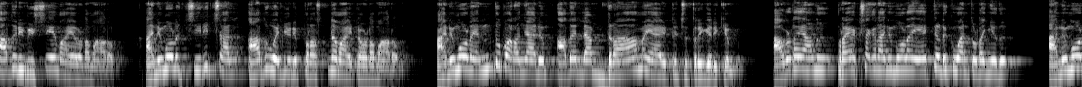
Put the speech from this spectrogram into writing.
അതൊരു വിഷയമായി അവിടെ മാറും. അനുമോൾ ചിരിച്ചാൽ അത് വലിയൊരു പ്രശ്നമായിട്ട് അവിടെ മാറും. അനുമോൾ എന്തു പറഞ്ഞാലും അതെല്ലാം ഡ്രാമയായിട്ട് ചിത്രീകരിക്കും. അവിടെയാണ് പ്രേക്ഷകർ അനുമോളെ ഏറ്റെടുക്കുവാൻ തുടങ്ങിയത്. അനുമോൾ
